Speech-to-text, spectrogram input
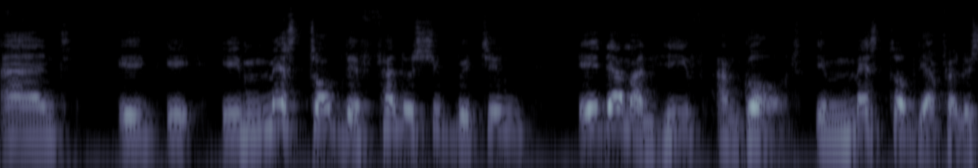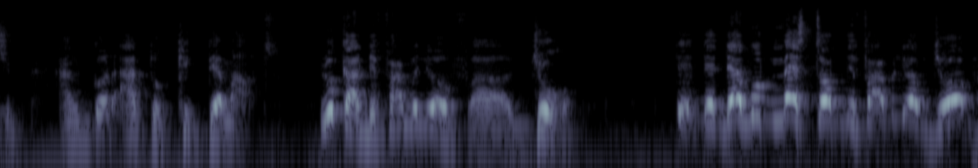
and he, he, he messed up the fellowship between Adam and Eve and God. He messed up their fellowship, and God had to kick them out. Look at the family of uh, Job. The, the devil messed up the family of Job.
